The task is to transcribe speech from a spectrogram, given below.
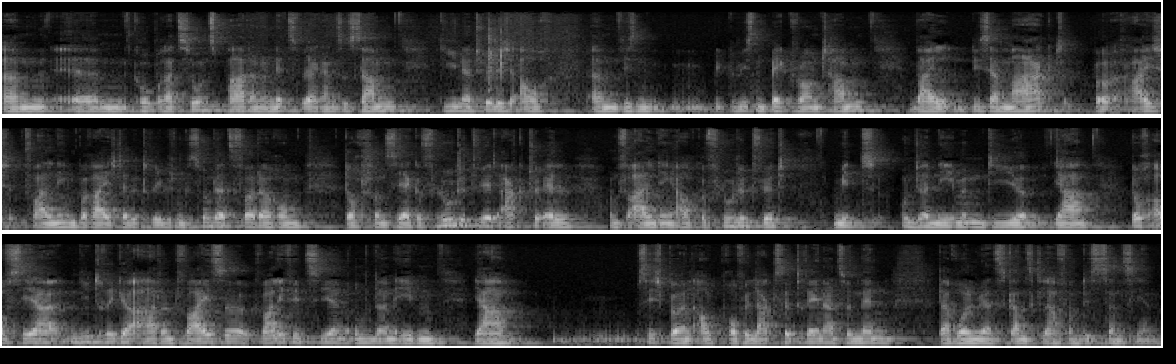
ähm, ähm, Kooperationspartnern und Netzwerkern zusammen, die natürlich auch ähm, diesen gewissen Background haben, weil dieser Marktbereich, vor allen Dingen im Bereich der betrieblichen Gesundheitsförderung, doch schon sehr geflutet wird aktuell und vor allen Dingen auch geflutet wird mit Unternehmen, die ja doch auf sehr niedrige Art und Weise qualifizieren, um dann eben ja sich Burnout-Prophylaxe-Trainer zu nennen. Da wollen wir uns ganz klar von distanzieren.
